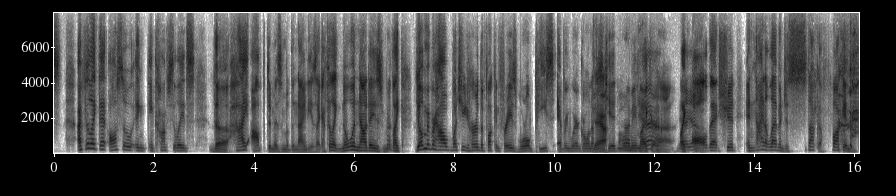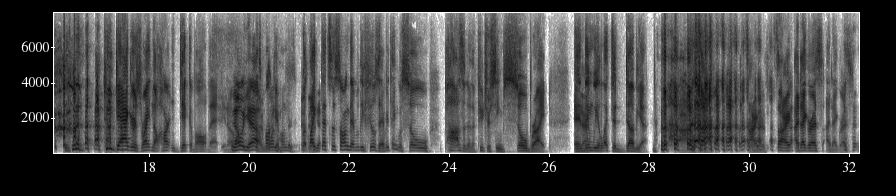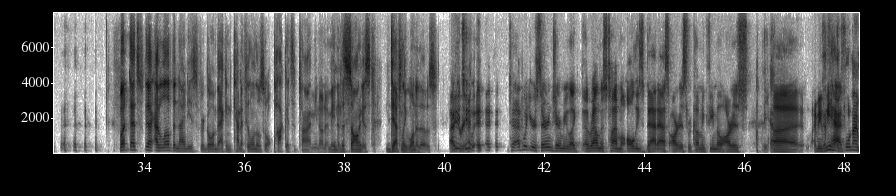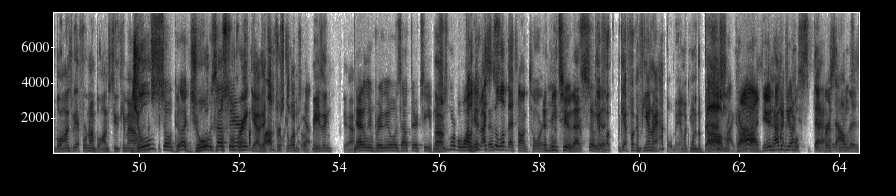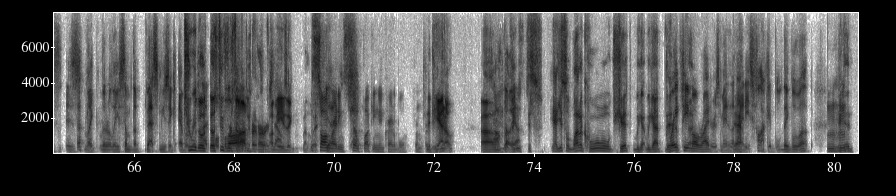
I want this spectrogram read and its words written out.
I feel like that also en- encapsulates the high optimism of the '90s. Like I feel like no one nowadays like. Do y'all remember how much you'd heard the fucking phrase "world peace" everywhere growing up Yeah. as a kid? You know what I Oh, mean? Like or, yeah. Yeah, like yeah. all that shit. And 9/11 just stuck a fucking two, two daggers right in the heart and dick of all of that. You know? No, yeah, fucking- one hundred. But like that's the song that really feels that everything was so positive. The future seems so bright. and Yeah. then we elected W. Ah, sorry, sorry, I digress. I digress. But that's like I love the '90s for going back and kind of filling those little pockets of time. You know what I mean? And this song is definitely one of those. I, I do agree. too. And- and- and to add what you were saying, Jeremy, like around this time, all these badass artists were coming, female artists. Uh, I mean, we had four Non Blondes. We had four Non Blondes too. Came out. Jules? so good. Jewel Jewel was out still there. great. Yeah, that Love first Jules Jewel album's yeah. amazing. Yeah. Natalie Imbruglia was out there too. This Uh, was more of a one Oh, hit. dude, I still love that song "Torn." uh, Me too. That's so we good. Get fuck, we got fucking Fiona Apple, man. Like one of the best. Oh my God, God. dude! How did I- we I- almost That yeah, first album almost- is is like literally some of the best music ever. two of those those two first love albums are first album. amazing. By the The way, songwriting's so fucking incredible from and the piano. Um, Oh, but, yeah. just yeah, just a lot of cool shit. We got we got the, Great the- female writers, man, in the '90s. Fuck it, they blew up. They Mhm. did.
